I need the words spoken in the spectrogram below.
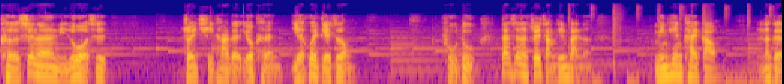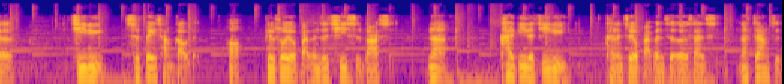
可是呢，你如果是追其他的，有可能也会跌这种幅度。但是呢，追涨停板呢，明天开高那个几率是非常高的。好，譬如说有百分之七十八十，那开低的几率可能只有百分之二三十。那这样子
